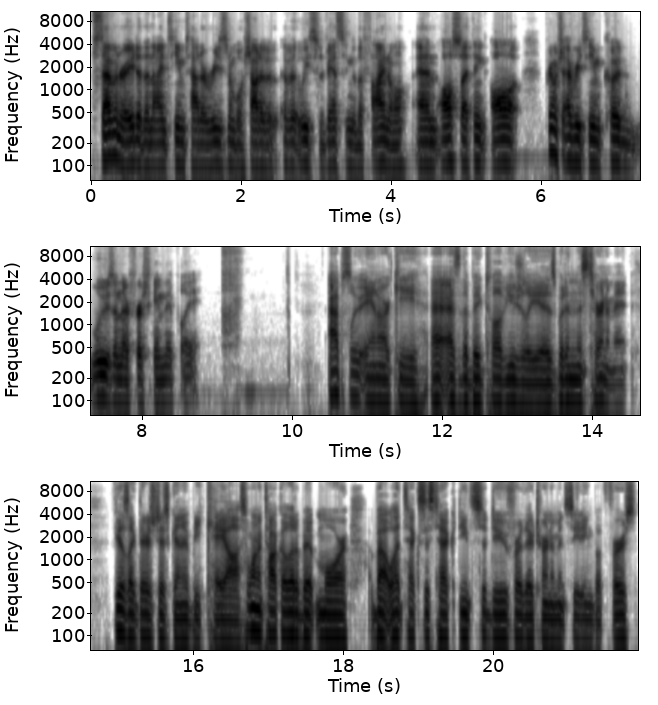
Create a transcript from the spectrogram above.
seven or eight of the nine teams had a reasonable shot of, of at least advancing to the final. And also, I think all pretty much every team could lose in their first game they play. Absolute anarchy, as the Big 12 usually is, but in this tournament, feels like there's just going to be chaos. I want to talk a little bit more about what Texas Tech needs to do for their tournament seeding, but first,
